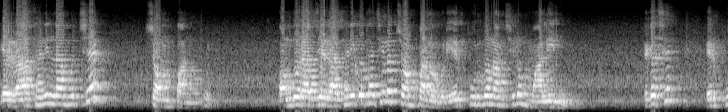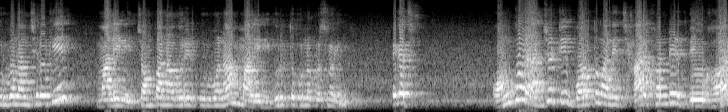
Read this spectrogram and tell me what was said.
এর রাজধানীর নাম হচ্ছে চম্পানগরী। অঙ্গরাজ্যের রাজধানী কোথায় ছিল? চম্পানগরী। এর পূর্ব নাম ছিল মালিনী। ঠিক আছে? এর পূর্ব নাম ছিল কি? মালিনী। চম্পানগরীর পূর্ব নাম মালিনী। গুরুত্বপূর্ণ প্রশ্ন কিন্তু। ঠিক আছে? অঙ্গরাজ্যটি বর্তমানে ঝাড়খণ্ডের দেওঘর,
